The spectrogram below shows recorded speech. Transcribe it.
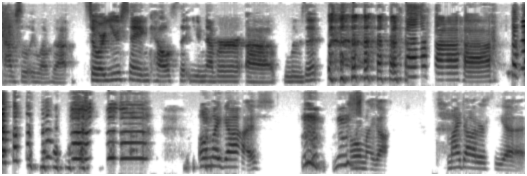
absolutely love that. So are you saying, Kels, that you never, uh, lose it? oh my gosh. Oh my gosh. My daughter Thea,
